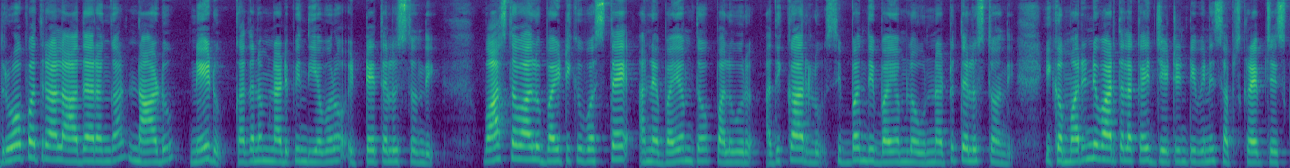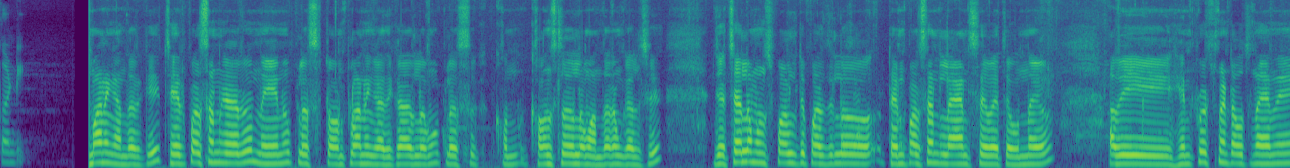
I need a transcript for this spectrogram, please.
ధ్రువపత్రాల ఆధారంగా నాడు నేడు కథనం నడిపింది ఎవరో ఇట్టే తెలుస్తుంది. వాస్తవాలు బయటికి వస్తే అనే భయంతో పలువురు అధికారులు సిబ్బంది భయంలో ఉన్నట్టు తెలుస్తోంది. ఇక మరిన్ని వార్తలకై జేటీన్ టీవీని సబ్స్క్రైబ్ చేసుకోండి. గుడ్ మార్నింగ్ అందరికీ. చైర్పర్సన్ గారు నేను ప్లస్ టౌన్ ప్లానింగ్ అధికారులము ప్లస్ కౌన్- కౌన్సిలర్లము అందరం కలిసి జడ్చర్ల మున్సిపాలిటీ పరిధిలో టెన్ పర్సెంట్ ల్యాండ్స్ ఏవైతే ఉన్నాయో అవి ఎన్క్రోచ్మెంట్ అవుతున్నాయని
